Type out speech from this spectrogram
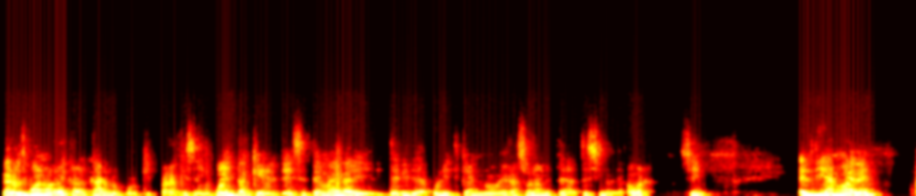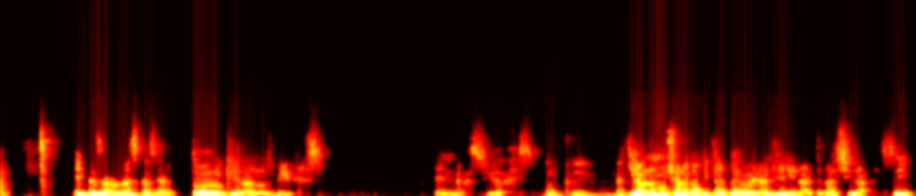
Pero es bueno recalcarlo porque para que se den cuenta que ese tema de la de- debilidad política no era solamente de antes, sino de ahora, ¿sí? El día 9 empezaron a escasear todo lo que eran los víveres en las ciudades. Ok. Aquí hablan mucho de la capital, pero era en general de las ciudades, ¿sí?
